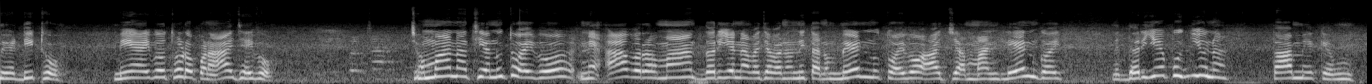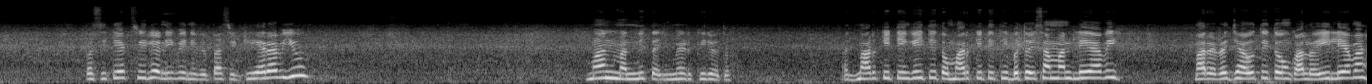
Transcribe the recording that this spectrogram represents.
મેં દીઠો. મેં આવ્યો થોડો, પણ આજ આવ્યો. જમાનાથી નહોતો આવ્યો ને આ વરસમાં દરિયાના જવાનો નીતાનો મેળ નહોતો આવ્યો. આજ આ માંડ લેન ગઈ ને દરિયે પૂગ્યું ને, તા મેં કે હું પછી ટેક્સી લઈને એવી ને એવી પાછી ઘેર આવ્યું. માન માન નીતા મેળ કર્યો તો. આજ માર્કેટિંગ ગઈ હતી તો માર્કેટિંગથી બધો સામાન લઈ આવી. મારે રજા હતી તો હું કાલો એ લેવા.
